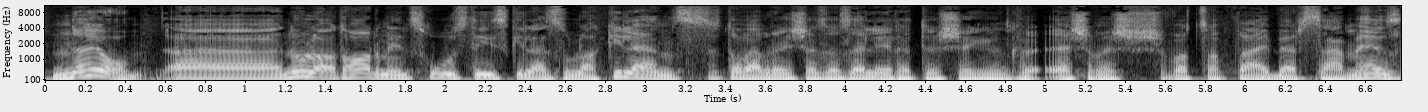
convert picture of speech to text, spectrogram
Na jó, uh, 0630 20 10 909, továbbra is ez az elérhetőségünk, SMS, WhatsApp, Viber szám ez.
